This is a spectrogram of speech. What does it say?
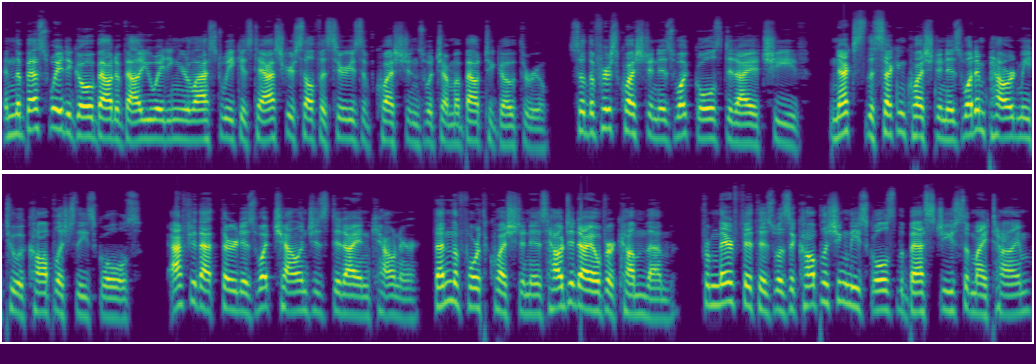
And the best way to go about evaluating your last week is to ask yourself a series of questions which I'm about to go through. So the first question is what goals did I achieve? Next, the second question is what empowered me to accomplish these goals? After that, third is what challenges did I encounter? Then the fourth question is how did I overcome them? From there, fifth is was accomplishing these goals the best use of my time?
